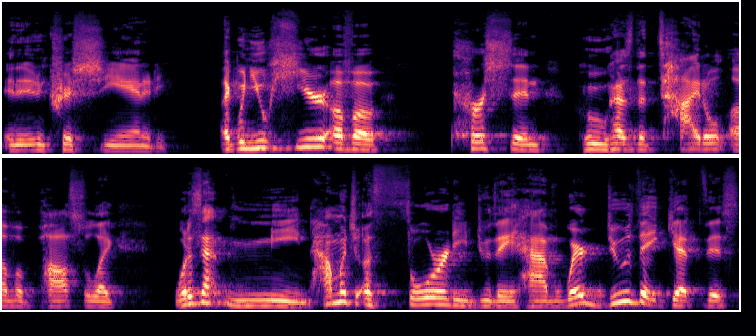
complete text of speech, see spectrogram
in, in Christianity. Like when you hear of a person who has the title of apostle, like what does that mean? How much authority do they have? Where do they get this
